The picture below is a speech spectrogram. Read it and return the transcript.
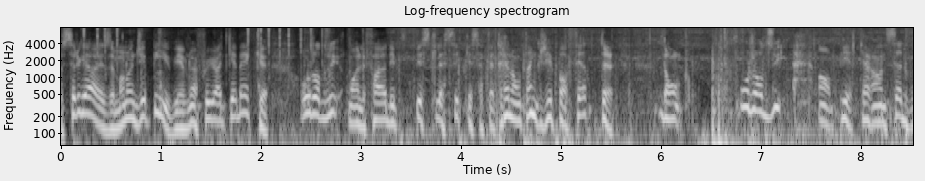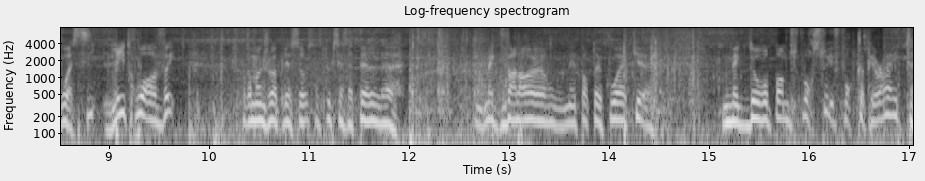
salut guys, mon nom est JP, bienvenue à Freeride Québec. Aujourd'hui, on va aller faire des petites pistes classiques que ça fait très longtemps que j'ai pas faites. Donc, aujourd'hui, en pire 47, voici les 3V. Je sais pas comment je vais appeler ça, ça se peut que ça s'appelle euh, un mec de valeur ou n'importe quoi que McDo pas me poursuivre pour copyright.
